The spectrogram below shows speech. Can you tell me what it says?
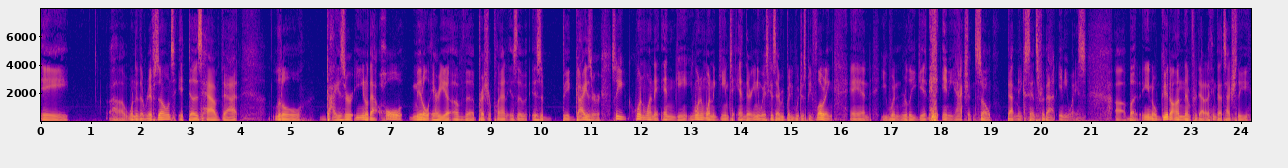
a uh, one of the rift zones, it does have that little geyser. You know, that whole middle area of the pressure plant is a is a big geyser. So you wouldn't want to end game. You wouldn't want a game to end there anyways, because everybody would just be floating, and you wouldn't really get any action. So that makes sense for that, anyways. Uh, but you know, good on them for that. I think that's actually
